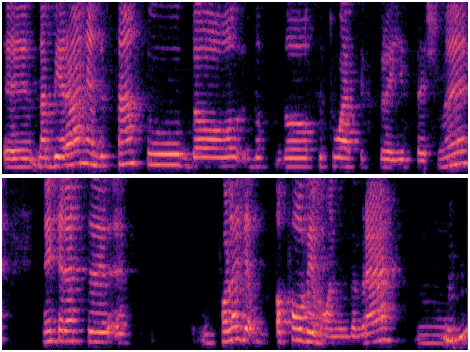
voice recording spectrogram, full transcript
e, nabierania dystansu do, do, do sytuacji, w której jesteśmy. No i teraz e, polega, opowiem o nim, dobra? Mm, mhm.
